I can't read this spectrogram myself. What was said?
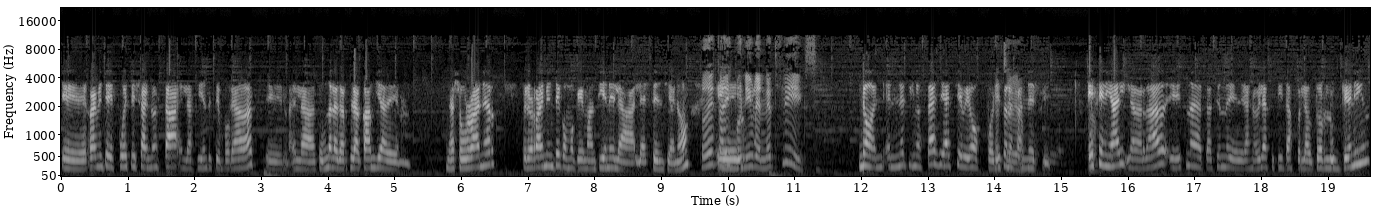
Eh, realmente después ella no está en las siguientes temporadas, en la segunda y la tercera cambia de mm, la showrunner, pero realmente como que mantiene la, la esencia, ¿no? ¿Dónde está Eh, disponible en Netflix? no, en, en Netflix no está, es de HBO, por eso no está en. Netflix. Es genial, la verdad, eh, es una adaptación de, de las novelas escritas por el autor Luke Jennings.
